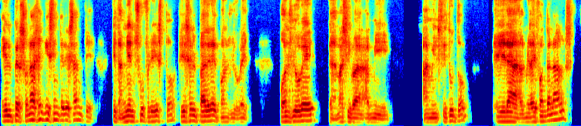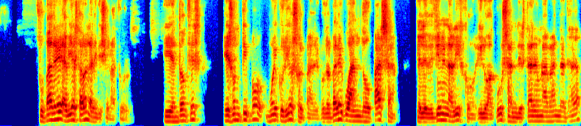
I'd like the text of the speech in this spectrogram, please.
El personaje que es interesante, que también sufre esto, es el padre de Pons Llobet. Pons Llobet, que además iba a mi, a mi instituto, era Almirall y Fontanals, su padre había estado en la División Azul. Y entonces es un tipo muy curioso el padre, porque el padre cuando pasa que le detienen al hijo y lo acusan de estar en una banda, tal,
